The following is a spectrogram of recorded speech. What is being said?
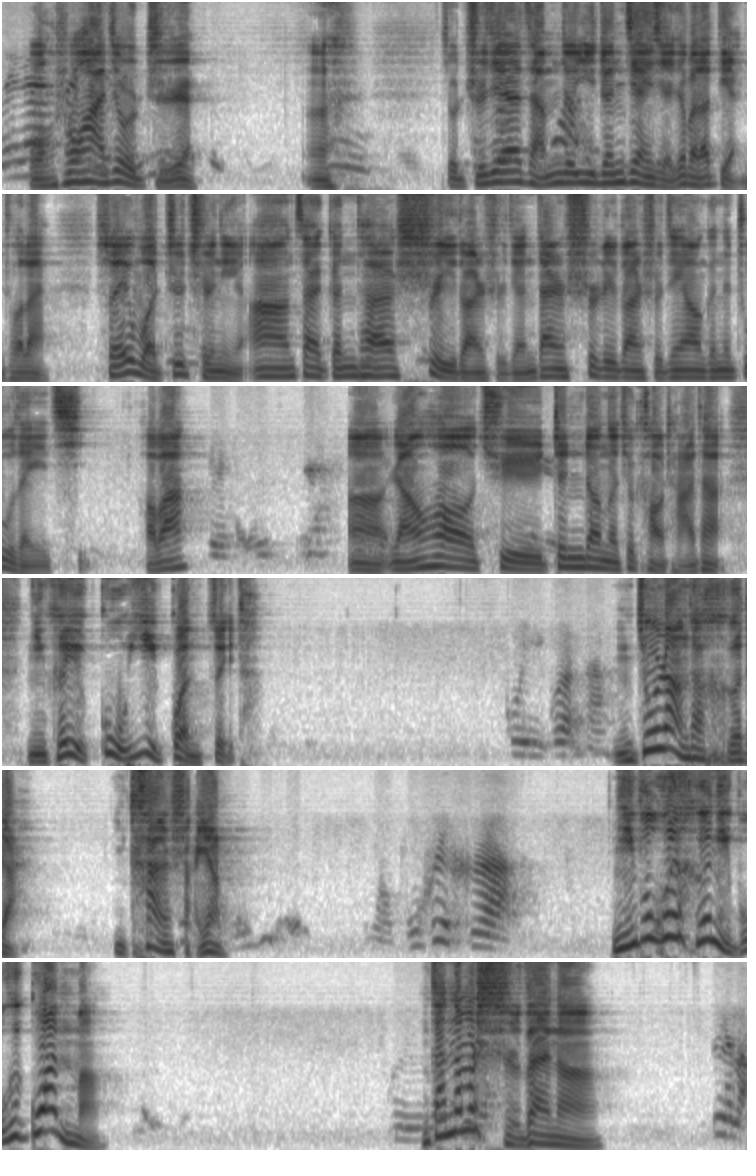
那个。我说话就是直，嗯，嗯，就直接咱们就一针见血就把他点出来，所以我支持你啊，再跟他试一段时间，但是试这段时间要跟他住在一起，好吧？啊，然后去真正的去考察他，你可以故意灌醉他，故意灌他。你就让他喝点你看啥样？我不会喝，你不会喝，你不会灌吗？嗯你咋那么实在呢？对了，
